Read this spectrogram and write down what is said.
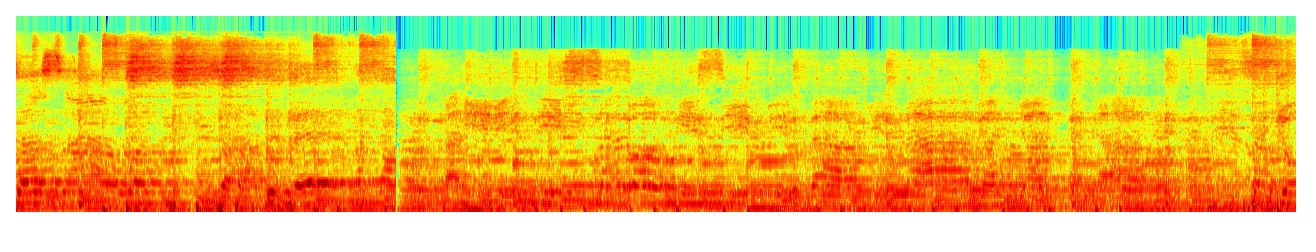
sasawa sa problema na Naiinis na kong isipin namin na ganyan ka na Sa'yo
